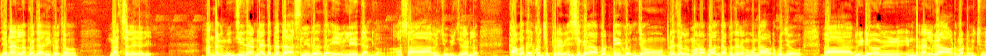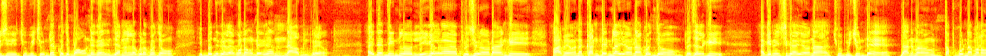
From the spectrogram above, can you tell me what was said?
జనాల్లో కొంచెం అది కొంచెం నచ్చలేదు అది. అంతకు మించి దాంట్లో అయితే పెద్ద అశ్లీలత అయితే ఏం లేదు దాంట్లో. ఆమె చూపించే దాంట్లో. కాకపోతే కొంచెం ప్రైవసీ కాబట్టి కొంచెం ప్రజలకు మనోభావాలు దెబ్బతినకుండా ఆవిడ కొంచెం వీడియో ఇంటర్నల్గా ఆవిడ మటుకు చూసి చూపించి ఉంటే కొంచెం బాగుండేది. కానీ జనంలో కూడా కొంచెం ఇబ్బందిగా లేకుండా ఉండేది నా అభిప్రాయం. అయితే దీంట్లో లీగల్గా ప్రొసీడ్ అవ్వడానికి ఆమె ఏమైనా కంటెంట్లో ఏమైనా కొంచెం ప్రజలకి అగెనిస్ట్గా ఏమైనా చూపించుంటే దాన్ని మనం తప్పకుండా మనం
